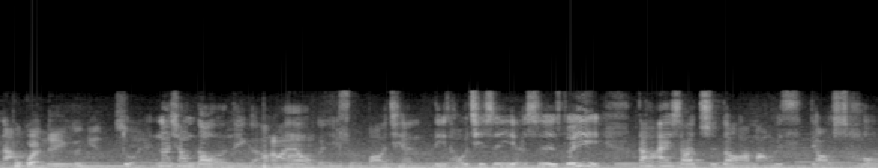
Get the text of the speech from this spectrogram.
大，不管哪一个年纪。对，那像到了那个阿妈让我跟你说抱歉里头，其实也是，所以当艾莎知道阿妈会死掉的时候，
